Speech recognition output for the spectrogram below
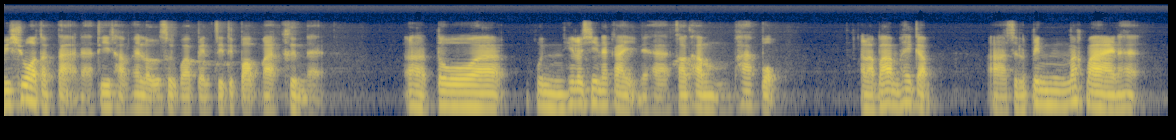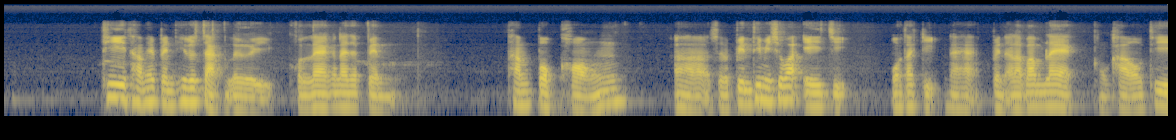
visual ต่างๆนะที่ทำให้เรารู้สึกว่าเป็น city pop มากขึ้นนะเอ่อตัวคุณฮิโรชินากาอิเนี่ยฮะเขาทำภาพปกอัลบั้มให้กับอ่าศิลปินมากมายนะฮะที่ทำให้เป็นที่รู้จักเลยคนแรกก็น่าจะเป็นทำปกของอ่าศิลปินที่มีชื่อว่าเอจิโอตากินะฮะเป็นอัลบั้มแรกของเขาที่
